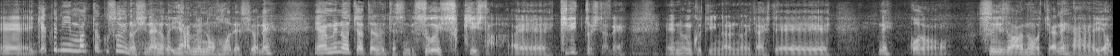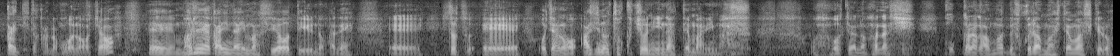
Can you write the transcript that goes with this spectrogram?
えー、逆に全くそういうのしないのがやめの方ですよね。やめのお茶っていうのはですね、すごいスッキリした、えー、キリッとしたね、えー、飲み口になるのに対して、えー、ね、この、水沢のお茶ね、四日市とかの方のお茶は、えー、まろやかになりますよっていうのがね、えー、一つ、えー、お茶の味の特徴になってまいります。お茶の話、こっから頑張って膨らましてますけど、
